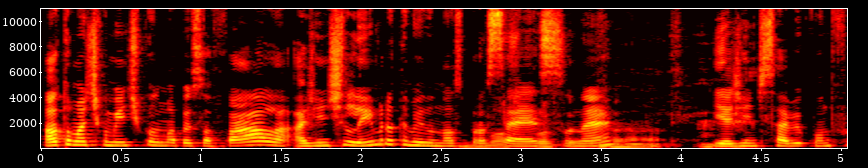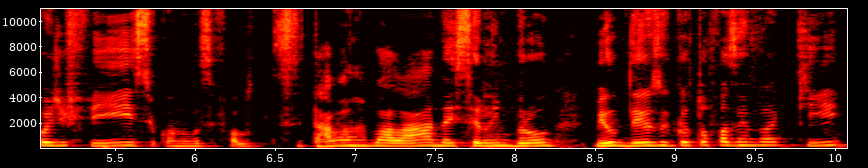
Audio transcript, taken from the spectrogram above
automaticamente, quando uma pessoa fala, a gente lembra também do nosso Do nosso processo, processo. né? E a gente sabe o quanto foi difícil quando você falou, você tava na balada e você lembrou, meu Deus, o que eu tô fazendo aqui?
